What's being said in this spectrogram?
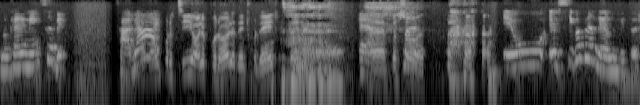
Não querem nem saber. Sabe? Ah, por si, olho por olho, dente por dente, isso aí, né? é. É, pessoas. eu, eu sigo aprendendo, Vitor.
